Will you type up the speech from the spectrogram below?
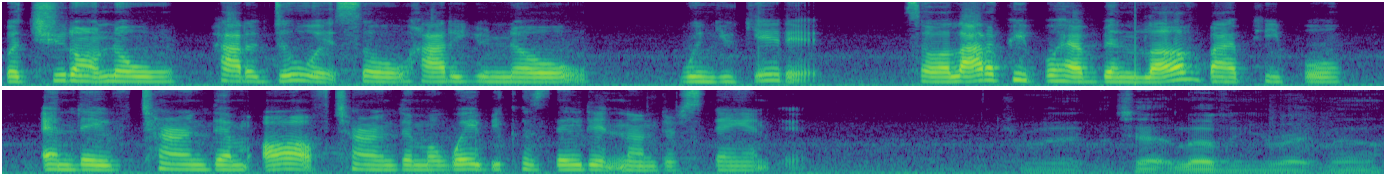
But you don't know how to do it. So how do you know when you get it? So a lot of people have been loved by people and they've turned them off, turned them away because they didn't understand it. True that. The chat loving you right now.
